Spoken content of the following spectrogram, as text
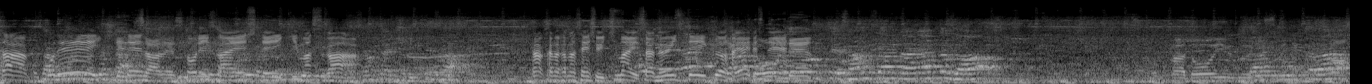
さあ、ここで1点取り返していきますが、さあ、カナカナ選手1枚、さあ、抜いていく、早いです同ね。点こ3、3、並んだぞ。こからどういう風に進めていくのか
